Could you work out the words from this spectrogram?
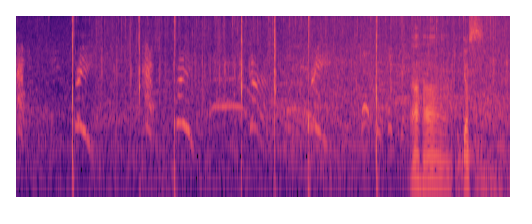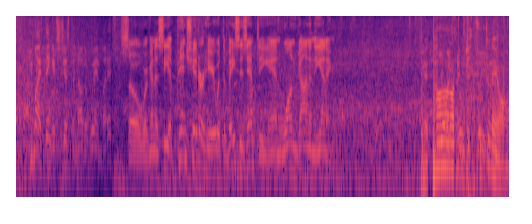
아하, but it's So we're going to see a pinch hitter here with the bases empty and one gone in the inning. 대타가 좀 자주 뜨네요.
